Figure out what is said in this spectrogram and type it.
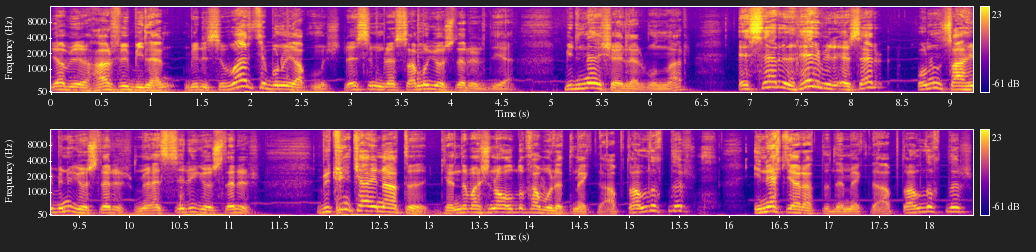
ya bir harfi bilen birisi var ki bunu yapmış. Resim ressamı gösterir diye. Bilinen şeyler bunlar. Eser her bir eser onun sahibini gösterir, müessiri gösterir. Bütün kainatı kendi başına oldu kabul etmek aptallıktır. İnek yarattı demek de aptallıktır.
